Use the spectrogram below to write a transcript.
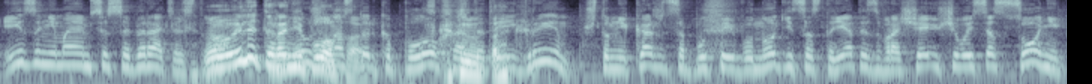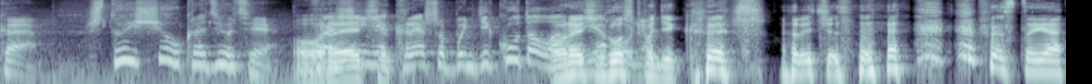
и занимаемся собирательством. Ну, выглядит это Мне неплохо, уже настолько плохо от этой игры, что мне кажется, будто его ноги состоят из вращающегося Соника. Что еще украдете? О, Вращение Рэчет. Крэша Бандикута? О, Ладно, Рэчет, я понял. господи, Крэш, Рэчет. Просто я...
